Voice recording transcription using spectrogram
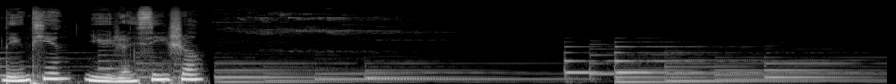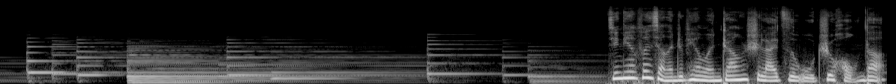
聆听女人心声。今天分享的这篇文章是来自武志红的。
